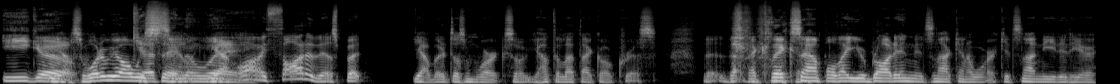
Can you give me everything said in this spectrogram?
ego. Yeah. So what do we always say? Like. Yeah. Oh, I thought of this, but yeah, but it doesn't work. So you have to let that go, Chris. The, that, that click sample that you brought in, it's not going to work. It's not needed here.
